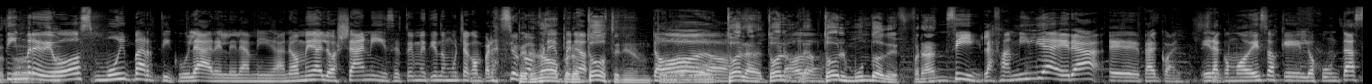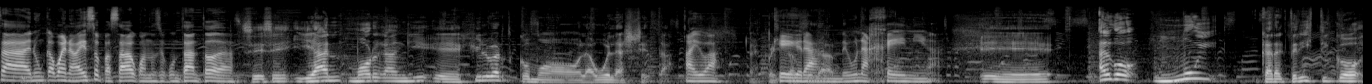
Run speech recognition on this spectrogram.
un timbre de voz muy particular el de la amiga, ¿no? Medio a los Yanis, estoy metiendo mucha comparación Pero con no, Fred, pero, todos tenían un tono de voz. Toda la- todo, el- la- todo. todo el mundo de Fran. Sí, la familia era eh, tal cual. Era como de esos que lo juntás a nunca. Bueno, eso pasaba cuando se juntaban todas. Sí, sí. Y Anne Morgan eh, Hulbert como la abuela Jetta. Ahí va. Qué grande, una genia. Eh, algo muy característico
